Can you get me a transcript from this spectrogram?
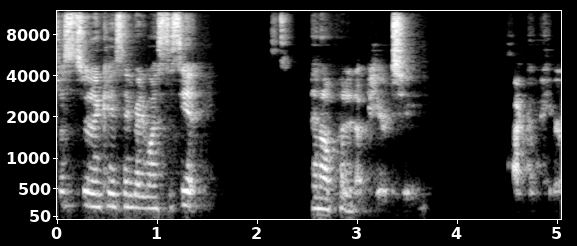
Just in case anybody wants to see it. And I'll put it up here too, back up here.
